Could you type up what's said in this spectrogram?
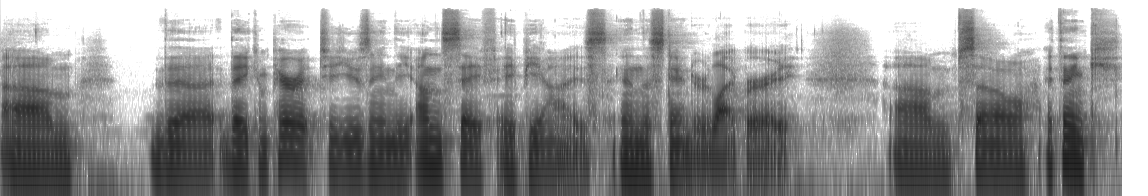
Um, the they compare it to using the unsafe APIs in the standard library. Um, so I think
